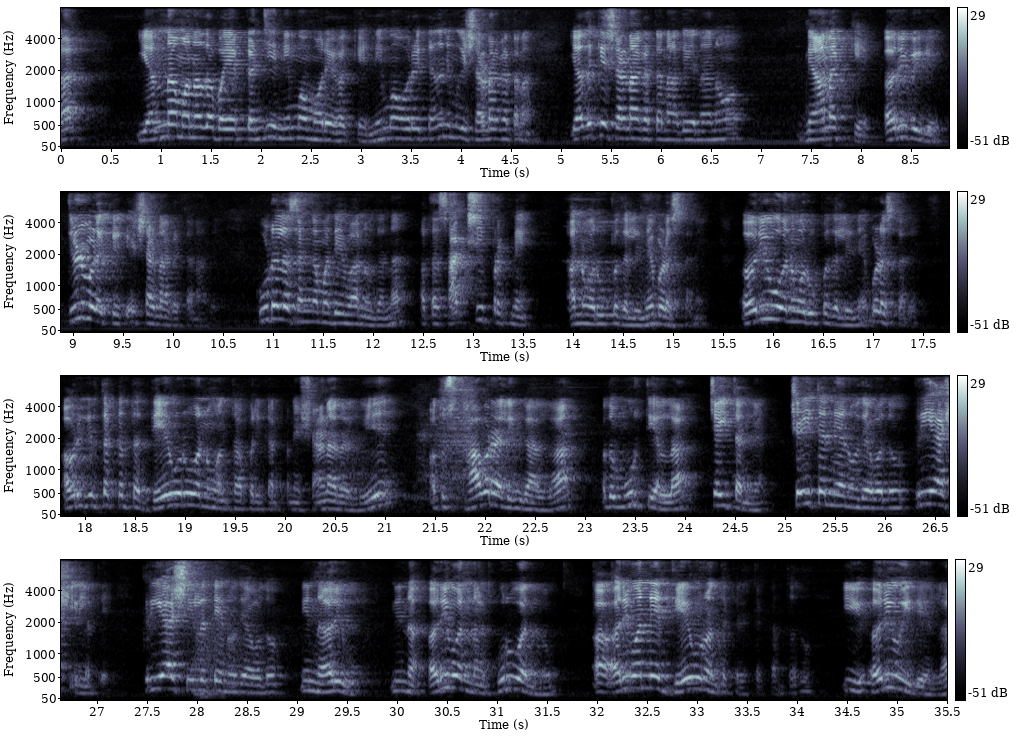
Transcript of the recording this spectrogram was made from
ಎನ್ನ ಮನದ ಭಯ, ಕಂಜಿ ನಿಮ್ಮ ಮೊರೆ ಹೊಕ್ಕೆ. ನಿಮ್ಮ ಹೊರಕ್ಕೆ ಅಂದರೆ ನಿಮಗೆ ಶರಣಾಗತನ. ಯಾವುದಕ್ಕೆ ಶರಣಾಗತನ? ಅದೇ ನಾನು ಜ್ಞಾನಕ್ಕೆ, ಅರಿವಿಗೆ, ತಿಳುವಳಿಕೆಗೆ ಶರಣಾಗತನ ಅದೇ. ಕೂಡಲ ಸಂಗಮ ದೇವ ಅನ್ನೋದನ್ನು ಆತ ಸಾಕ್ಷಿ ಪ್ರಜ್ಞೆ ಅನ್ನುವ ರೂಪದಲ್ಲಿನೇ ಬಳಸ್ತಾನೆ. ಅರಿವು ಅನ್ನುವ ರೂಪದಲ್ಲಿನೇ ಬಳಸ್ತಾರೆ. ಅವರಿಗಿರ್ತಕ್ಕಂಥ ದೇವರು ಅನ್ನುವಂಥ ಪರಿಕಲ್ಪನೆ ಶರಣರಲ್ಲಿ, ಅದು ಸ್ಥಾವರ ಲಿಂಗ ಅಲ್ಲ, ಅದು ಮೂರ್ತಿ ಅಲ್ಲ, ಚೈತನ್ಯ. ಚೈತನ್ಯ ಅನ್ನೋದು ಯಾವುದು? ಕ್ರಿಯಾಶೀಲತೆ. ಕ್ರಿಯಾಶೀಲತೆ ಅನ್ನೋದು ಯಾವುದು? ನಿನ್ನ ಅರಿವು. ನಿನ್ನ ಅರಿವನ್ನು, ಗುರುವನ್ನು, ಆ ಅರಿವನ್ನೇ ದೇವರು ಅಂತ ಕರೀತಕ್ಕಂಥದ್ದು. ಈ ಅರಿವು ಇದೆಯಲ್ಲ?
